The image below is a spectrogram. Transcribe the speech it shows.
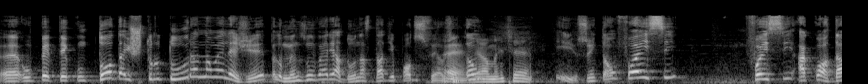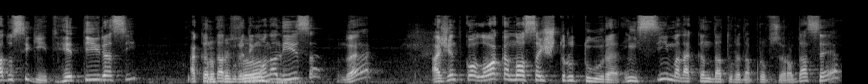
é, o PT, com toda a estrutura, não eleger pelo menos um vereador na cidade de Paulo dos Ferros. É, então, realmente é. isso. Então foi-se foi-se acordado o seguinte: retira-se a candidatura Professor. de Mona Lisa, não é? A gente coloca a nossa estrutura em cima da candidatura da professora Aldacea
